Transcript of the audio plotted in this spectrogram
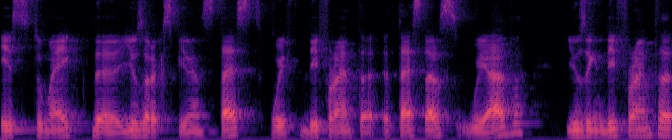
is to make the user experience test with different uh, testers we have using different uh,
